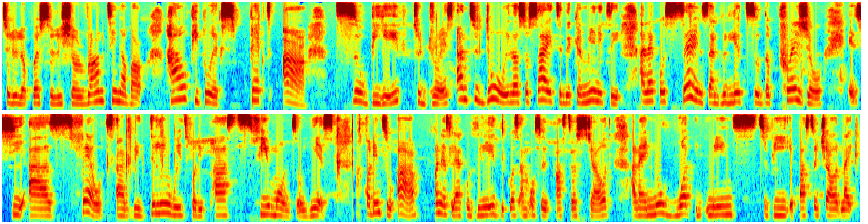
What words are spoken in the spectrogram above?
Tolulope Solution ranting about how people expect her to behave, to dress, and to do in the society, in the community. And I could sense and relate to the pressure she has felt and been dealing with for the past few months or years. According to her, honestly i could relate because i'm also a pastor's child and i know what it means to be a pastor child like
